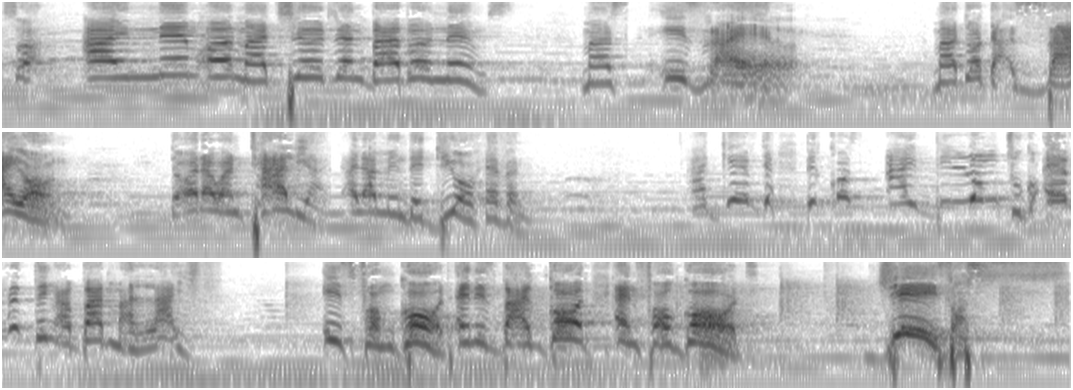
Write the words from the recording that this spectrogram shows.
So I name all my children Bible names. My son Israel. My daughter Zion. The other one Talia. Talia means the dew of heaven. I gave them because I belong to God. Everything about my life is from God and is by God and for God. Jesus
